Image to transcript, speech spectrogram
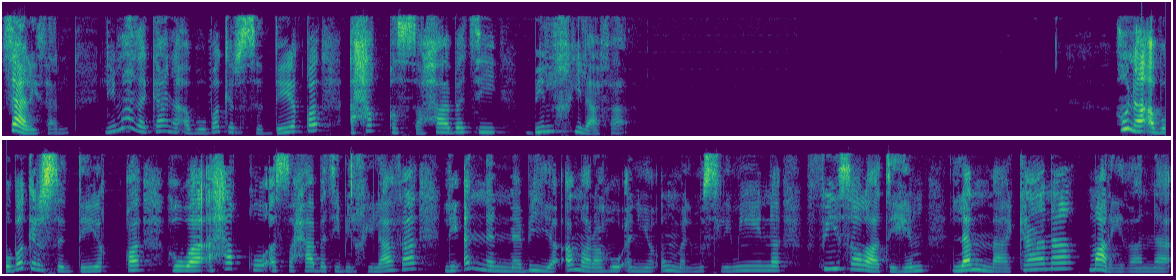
ثالثا لماذا كان أبو بكر الصديق أحق الصحابة بالخلافة؟ هنا أبو بكر الصديق هو أحق الصحابة بالخلافة لأن النبي أمره أن يؤم المسلمين في صلاتهم لما كان مريضا.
